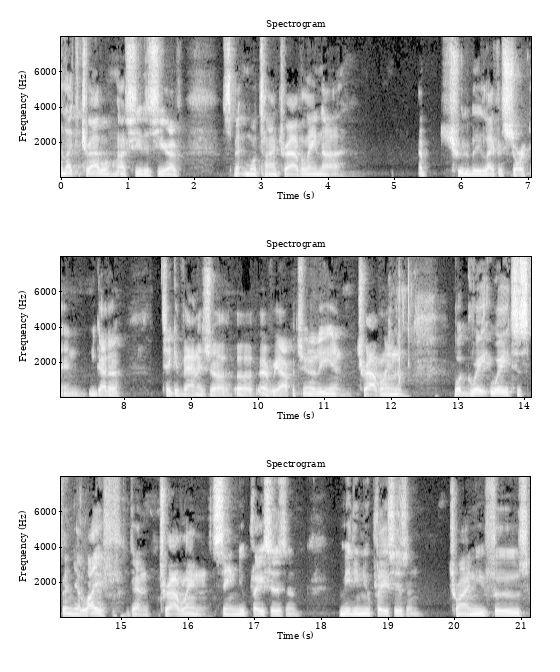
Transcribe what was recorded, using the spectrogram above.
I like to travel. Actually, this year I've spent more time traveling. Uh, I truly believe life is short, and you got to take advantage of, of every opportunity. And traveling what great way to spend your life than traveling, seeing new places and meeting new places and trying new foods.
